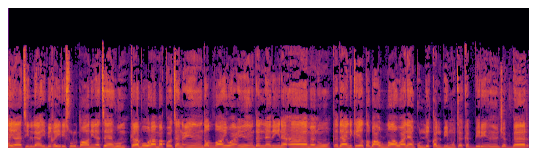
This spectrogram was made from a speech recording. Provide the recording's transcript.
آيات الله بغير سلطان نتاهم كبر مقتا عند الله وعند الذين آمنوا. كذلك يطبع الله على كل قلب متكبر جبار.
